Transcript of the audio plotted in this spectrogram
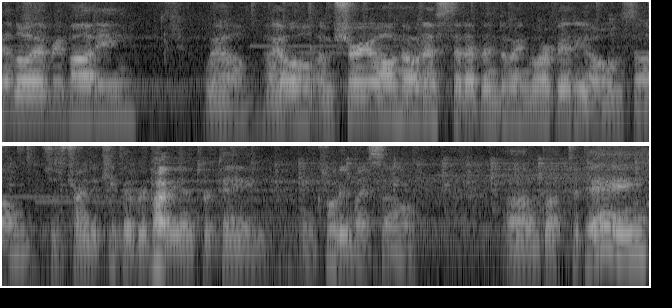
Hello everybody. Well, I all, I'm sure you all noticed that I've been doing more videos, um, just trying to keep everybody entertained, including myself. Um, but today,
